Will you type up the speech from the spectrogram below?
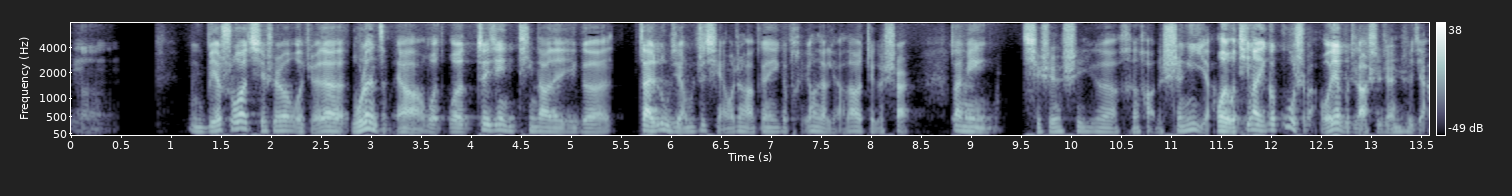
嗯，你别说，其实我觉得无论怎么样，我我最近听到的一个，在录节目之前，我正好跟一个朋友在聊到这个事儿，算命其实是一个很好的生意啊。我我听到一个故事吧，我也不知道是真是假，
